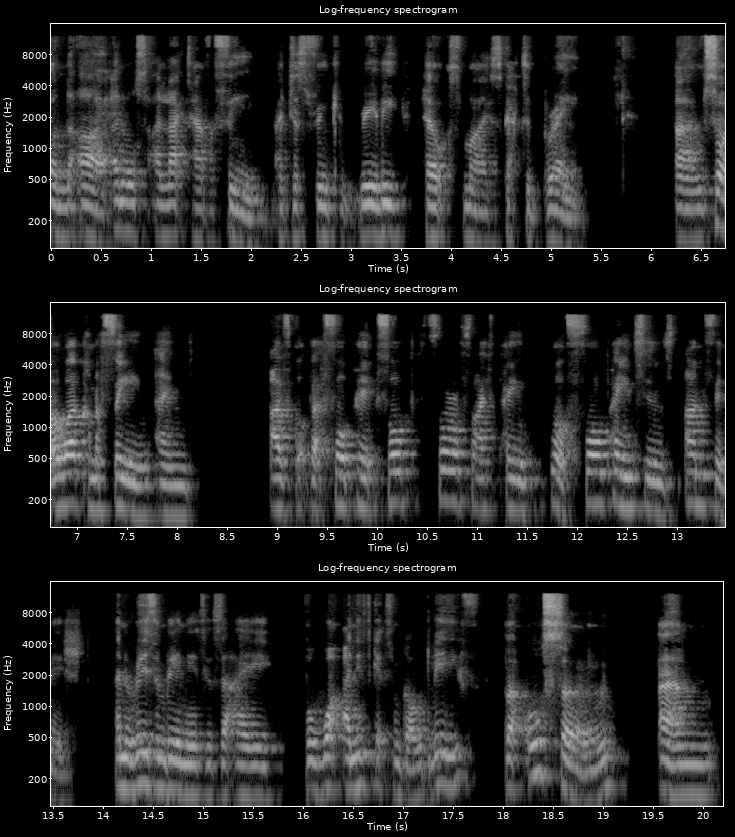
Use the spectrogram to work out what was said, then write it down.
on the eye. And also I like to have a theme. I just think it really helps my scattered brain. Um, so I work on a theme and I've got about four paint, four, four or five paint, well, four paintings unfinished. And the reason being is, is that I, for what I need to get some gold leaf, but also um,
